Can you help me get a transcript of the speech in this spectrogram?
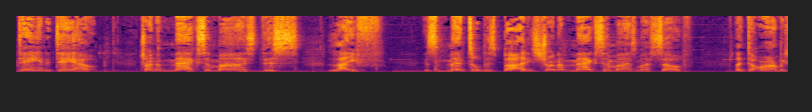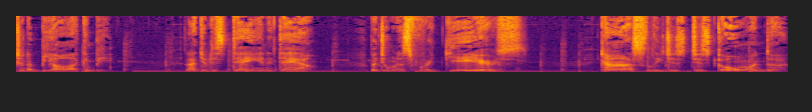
day in and day out, trying to maximize this life, this mental, this body, trying to maximize myself like the army trying to be all I can be. And I do this day in and day out. Been doing this for years. Constantly just just going to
